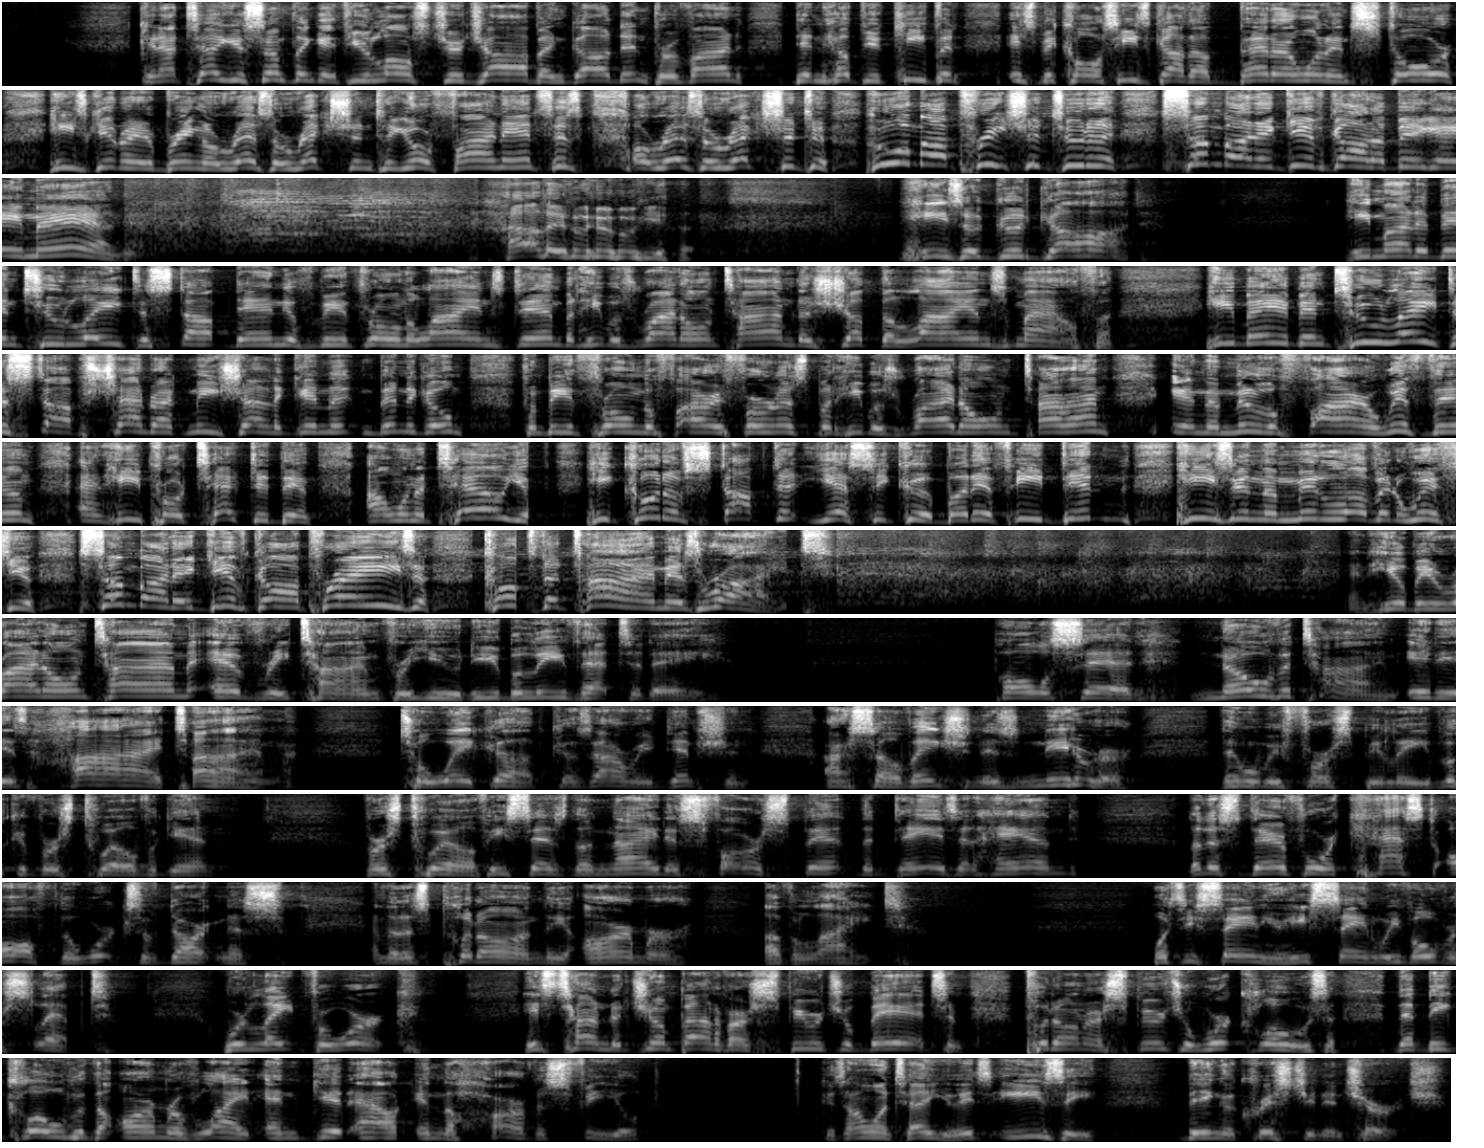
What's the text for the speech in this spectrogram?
Can I tell you something? If you lost your job and God didn't provide, didn't help you keep it, it's because He's got a better one in store. He's getting ready to bring a resurrection to your finances, a resurrection to who am I preaching to today? Somebody give God a big amen. Hallelujah. He's a good God. He might have been too late to stop Daniel from being thrown in the lion's den, but he was right on time to shut the lion's mouth. He may have been too late to stop Shadrach, Meshach, and Abednego from being thrown in the fiery furnace, but he was right on time in the middle of the fire with them, and he protected them. I want to tell you, he could have stopped it. Yes, he could. But if he didn't, he's in the middle of it with you. Somebody give God praise because the time is right and He'll be right on time every time for you. Do you believe that today? Paul said, Know the time. It is high time to wake up because our redemption, our salvation is nearer than when we first believed. Look at verse 12 again. Verse 12, he says, The night is far spent, the day is at hand. Let us therefore cast off the works of darkness and let us put on the armor of light. What's he saying here? He's saying we've overslept. We're late for work. It's time to jump out of our spiritual beds and put on our spiritual work clothes that be clothed with the armor of light and get out in the harvest field. Because I want to tell you, it's easy being a Christian in church.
